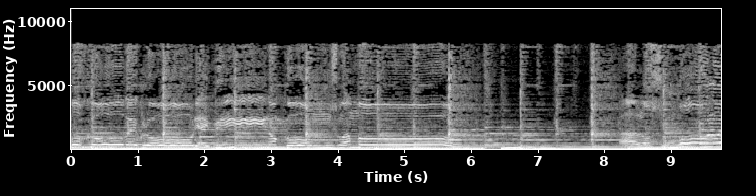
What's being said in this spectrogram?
despojó de gloria y vino con su amor. A lo sumo lo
